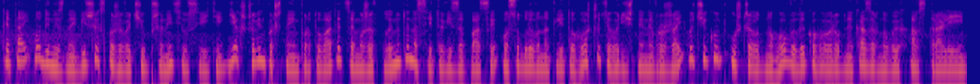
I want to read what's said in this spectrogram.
Китай один із найбільших споживачів пшениці у світі. Якщо він почне імпортувати, це може вплинути на світові запаси, особливо на тлі того, що цьогорічний неврожай очікують у ще одного великого виробника зернових Австралії.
